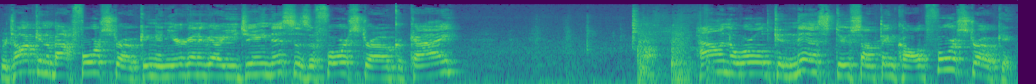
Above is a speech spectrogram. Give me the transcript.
We're talking about four stroking, and you're going to go, Eugene, this is a four stroke, okay? How in the world can this do something called four stroking?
